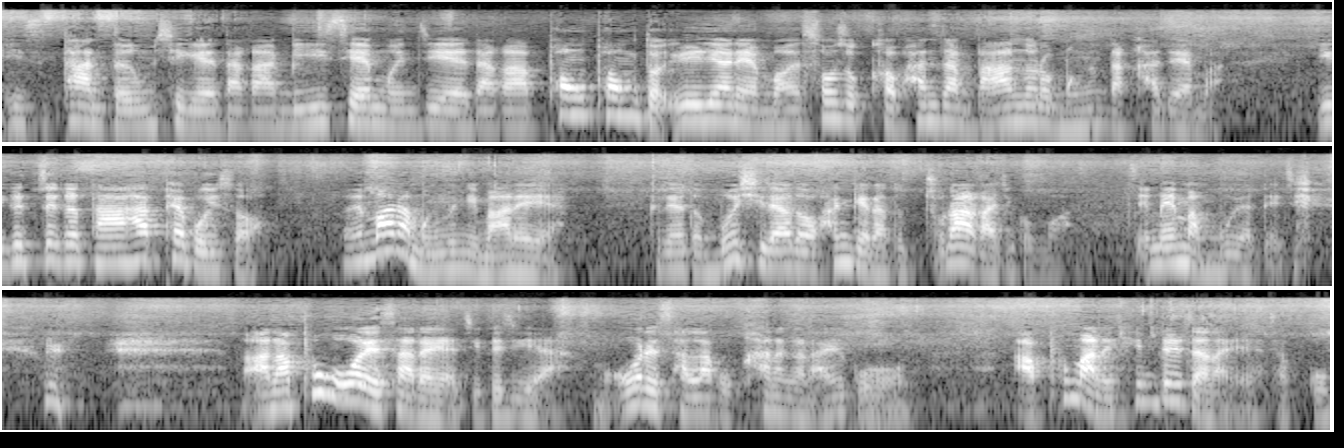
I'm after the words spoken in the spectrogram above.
인스턴트 음식에다가 미세먼지에다가 퐁퐁도 1년에 뭐 소주컵 한 잔 반으로 먹는다 하지 막. 이것저것 다 합해 보이소. 얼마나 먹는 게 많아요 그래도 멋이라도 한 개라도 줄아가지고 뭐 째매만 먹어야 되지. 안 아프고 오래 살아야지 그지? 뭐 오래 살라고 하는 건 아니고. 아프면 힘들잖아요 자꾸.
